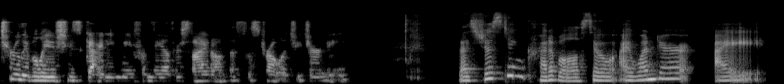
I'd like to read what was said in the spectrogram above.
truly believe she's guiding me from the other side on this astrology journey. That's just incredible. So I wonder, I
